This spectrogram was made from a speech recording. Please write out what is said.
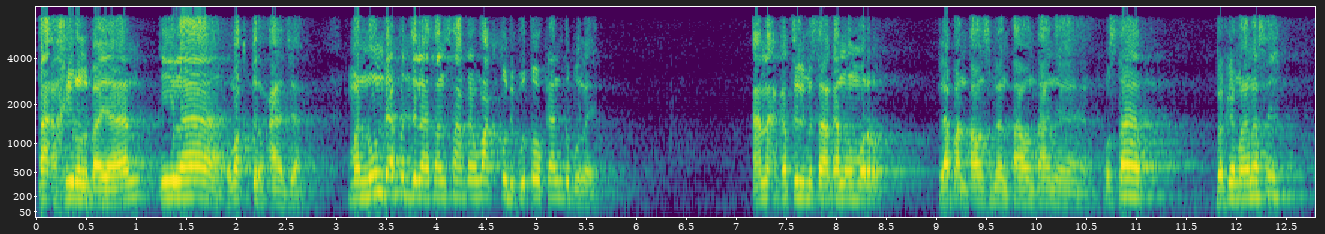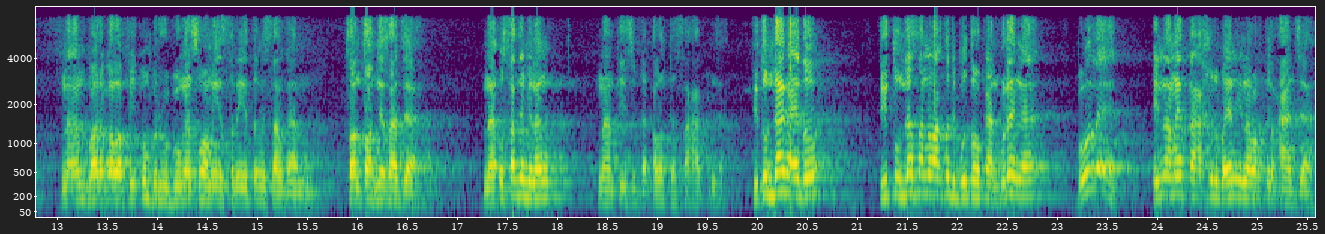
Ta'khirul bayan ila waqtil hajah. Menunda penjelasan sampai waktu dibutuhkan itu boleh. Anak kecil misalkan umur 8 tahun 9 tahun tanya, "Ustaz, bagaimana sih nah barakallahu fikum berhubungan suami istri itu misalkan?" Contohnya saja. Nah, ustaznya bilang, nanti sudah kalau sudah saatnya. Ditunda enggak itu? Ditunda sampai waktu dibutuhkan, boleh enggak? Boleh. Ini namanya ta'khir bayan ila waqtil hajah.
